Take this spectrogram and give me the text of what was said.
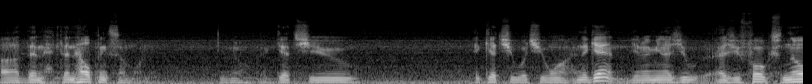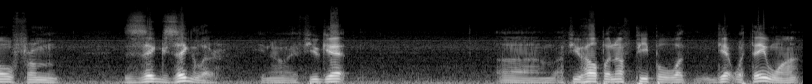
uh, than than helping someone. You know, it gets you it gets you what you want. And again, you know, I mean, as you as you folks know from Zig Ziglar, you know, if you get um, if you help enough people what get what they want,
